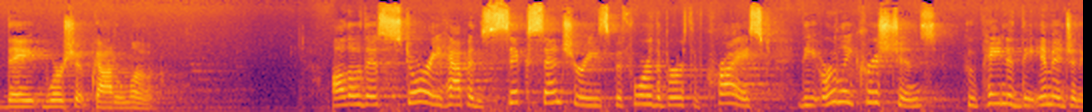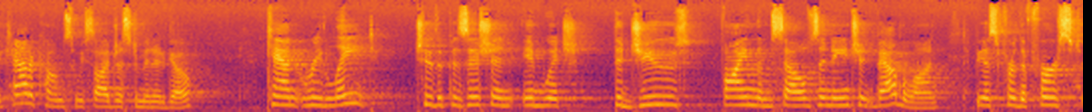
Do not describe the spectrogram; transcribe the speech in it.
they worship God alone. Although this story happened six centuries before the birth of Christ, the early Christians who painted the image in the catacombs we saw just a minute ago can relate to the position in which the Jews find themselves in ancient Babylon, because for the first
